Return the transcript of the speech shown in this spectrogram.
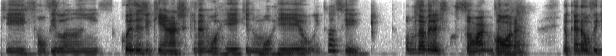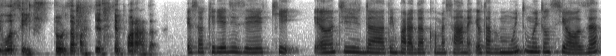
que são vilãs. Coisas de quem acha que vai morrer, que não morreu. Então, assim, vamos abrir a discussão agora. Eu quero ouvir de vocês, todos a partir dessa temporada. Eu só queria dizer que antes da temporada começar, né, eu tava muito, muito ansiosa,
